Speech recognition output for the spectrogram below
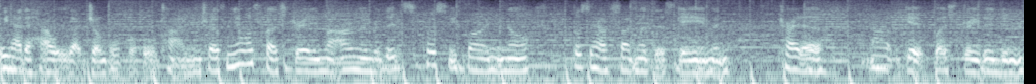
we had a Howie that jungled the whole time, and trust me, it was frustrating. But I remember it's supposed to be fun, you know, supposed to have fun with this game and try to not get frustrated and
